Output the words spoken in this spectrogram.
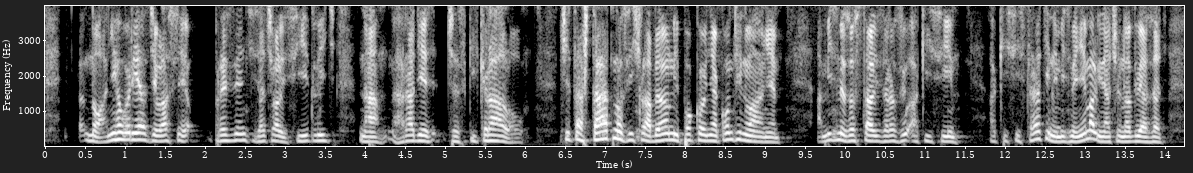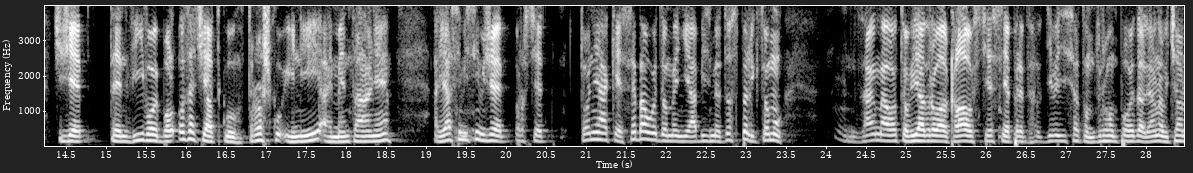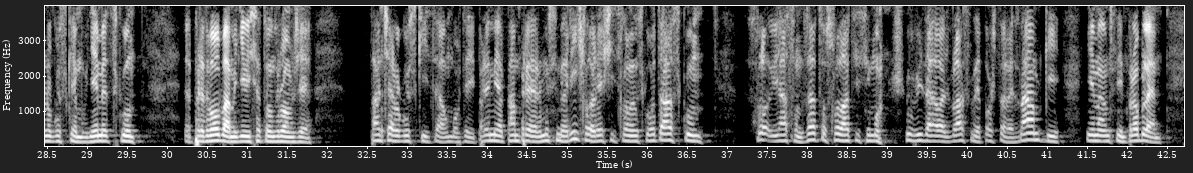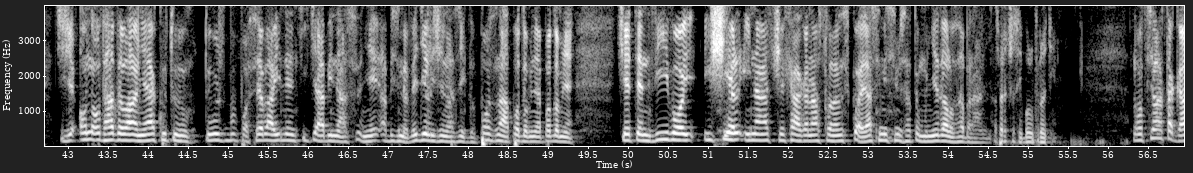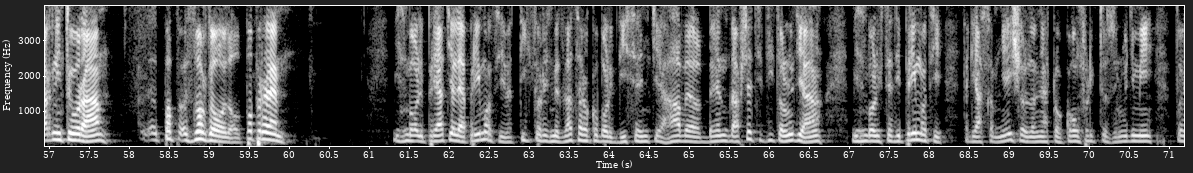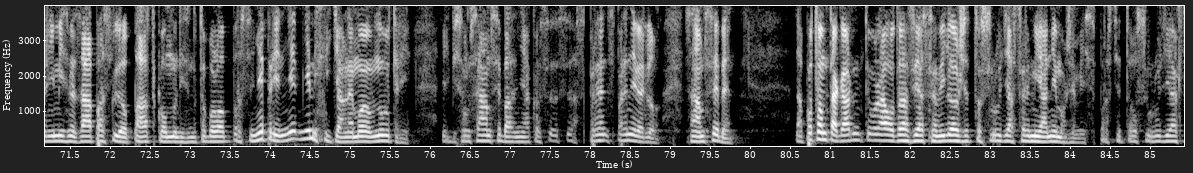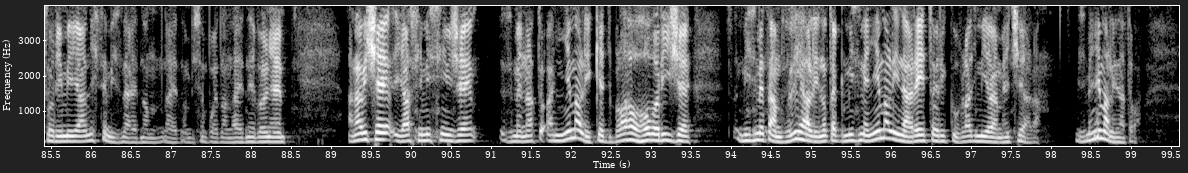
No a nehovoriac, že vlastne prezidenti začali sídliť na hrade Českých kráľov. Čiže tá štátnosť išla veľmi pokojne a kontinuálne. A my sme zostali zrazu akýsi, akýsi stratení. My sme nemali na čo nadviazať. Čiže ten vývoj bol od začiatku trošku iný, aj mentálne. A ja si myslím, že proste to nejaké sebauvedomenie, aby sme dospeli k tomu, zaujímavo to vyjadroval Klaus tesne pred 92. povedal Janovi Čarnoguskému v Nemecku, eh, pred voľbami 92. že pán Čarnoguský, on bol tedy premiér, pán premiér, musíme rýchlo rešiť slovenskú otázku, Slo- ja som za to, Slováci si môžu vydávať vlastné poštové známky, nemám s tým problém. Čiže on odhadoval nejakú tú túžbu po seba identite, aby, nás, ne, aby sme vedeli, že nás niekto pozná a podobne a podobne. Čiže ten vývoj išiel ináč v Čechách a na Slovensku a ja si myslím, že sa tomu nedalo zabrániť. A prečo si bol proti? No celá tá garnitúra, po, z dvoch dôvodov. Poprvé, my sme boli priatelia pri moci. Tí, ktorí sme 20 rokov boli v disente, Havel, Benda, všetci títo ľudia, my sme boli vtedy pri moci. Tak ja som nešiel do nejakého konfliktu s ľuďmi, ktorými sme zápasili o pád komunizmu. To bolo proste nepri, ne, nemysliteľné v mojom vnútri. Keď by som sám seba nejako spre, spreneveril, sám sebe. A potom tá garnitúra, odrazu ja som videl, že to sú ľudia, s ktorými ja nemôžem ísť. Proste to sú ľudia, ktorými ja nechcem ísť na jednom, na jednom by som povedal, na jednej vlne. A navyše, ja si myslím, že sme na to ani nemali. Keď Blaho hovorí, že my sme tam zlyhali, no tak my sme nemali na retoriku Vladimíra Mečiara. My sme nemali na to.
